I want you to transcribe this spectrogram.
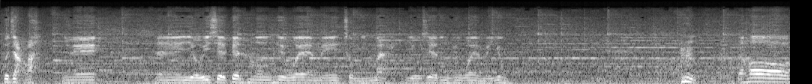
不讲了，因为嗯、有一些编程的东西我也没整明白，有些东西我也没用。然后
